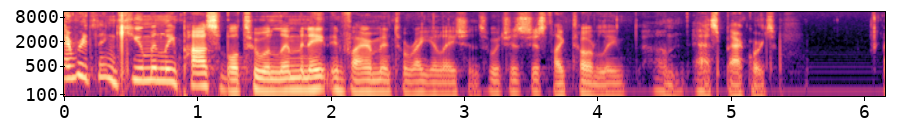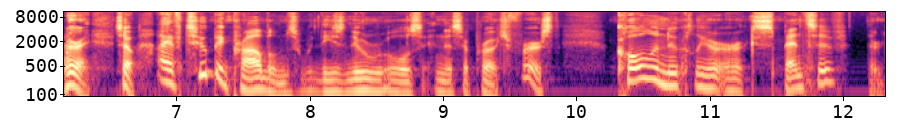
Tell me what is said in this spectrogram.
everything humanly possible to eliminate environmental regulations, which is just like totally um, ass backwards. All right, so I have two big problems with these new rules and this approach. First, coal and nuclear are expensive, they're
